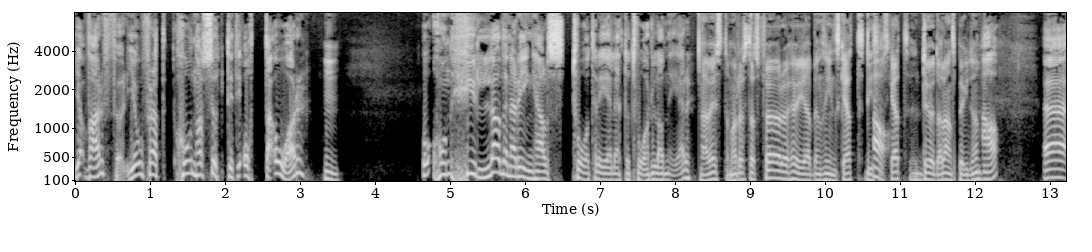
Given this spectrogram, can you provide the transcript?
Ja, varför? Jo, för att hon har suttit i åtta år Mm. och hon hyllade när Ringhals 2, 3 eller 1 och 2 la ner. Ja visst, de har röstat för att höja bensinskatt, dieselskatt, döda landsbygden. Ja. Eh,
